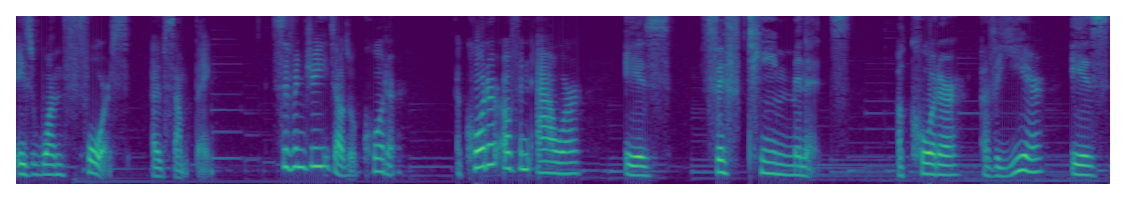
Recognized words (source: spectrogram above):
is one fourth of something. 四分之一叫做 quarter. A quarter of an hour is 15 minutes. A quarter of a year is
